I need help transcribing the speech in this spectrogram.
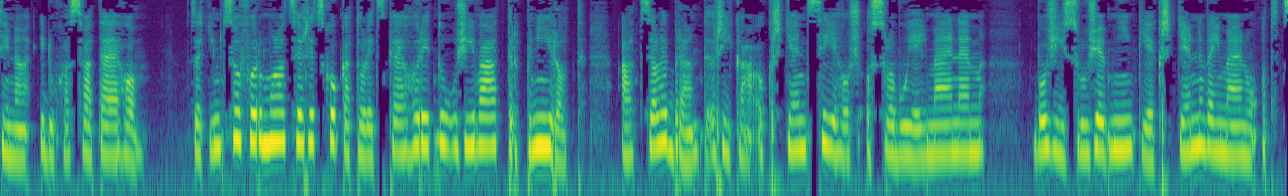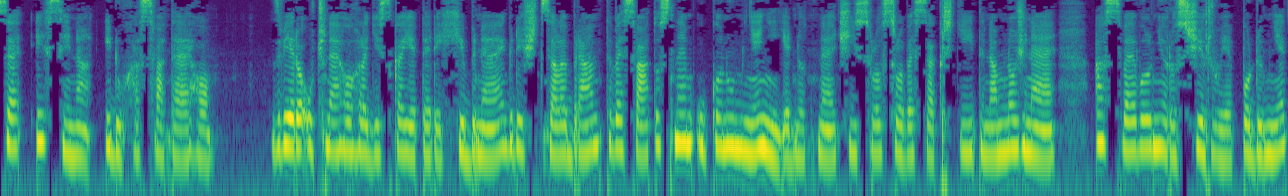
Syna i Ducha Svatého. Zatímco formulace řecko-katolického ritu užívá trpný rod a celebrant říká o křtěnci, jehož oslovuje jménem, Boží služebník je křtěn ve jménu Otce i Syna i Ducha Svatého. Z věroučného hlediska je tedy chybné, když celebrant ve svátostném úkonu mění jednotné číslo slovesa křtít na množné a svévolně rozšiřuje podmět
